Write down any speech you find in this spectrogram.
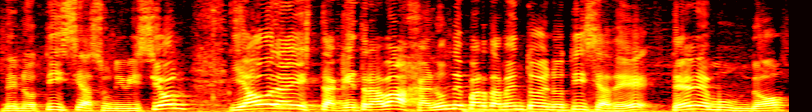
de Noticias Univisión y ahora esta que trabaja en un departamento de noticias de Telemundo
